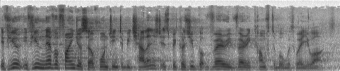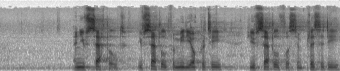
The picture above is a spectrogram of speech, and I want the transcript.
If you, if you never find yourself wanting to be challenged, it's because you've got very, very comfortable with where you are. And you've settled. You've settled for mediocrity, you've settled for simplicity,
